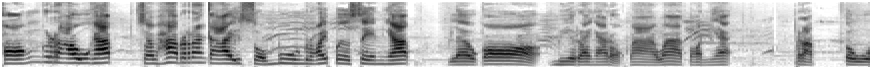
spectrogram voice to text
ของเราครับ สภาพร่างกายสมบูรณ์ร้อยเปอร์เซ็นต์ครับ แล้วก็มีรายงานออกมาว่าตอนนี้ปรับตัว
